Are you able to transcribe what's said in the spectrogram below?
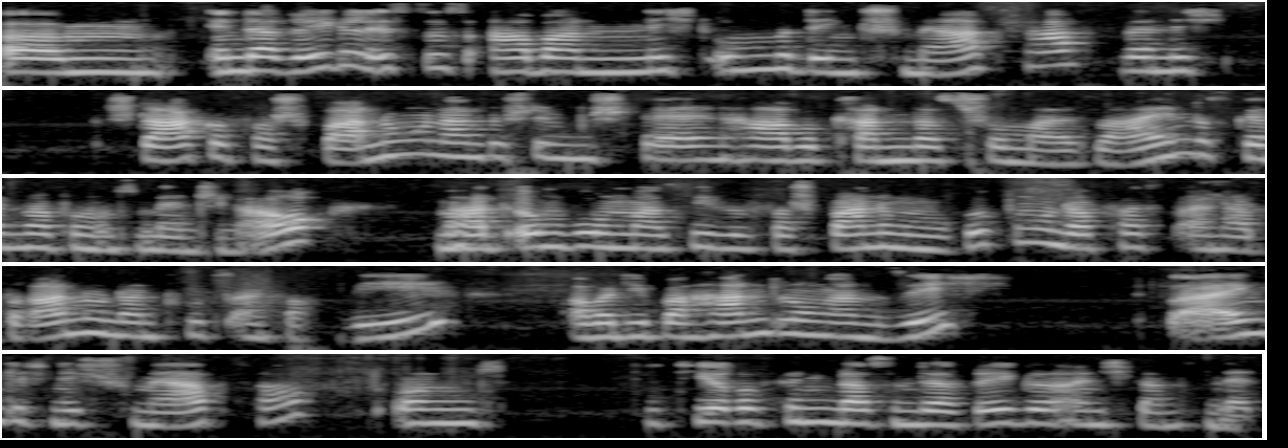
Ähm, in der Regel ist es aber nicht unbedingt schmerzhaft. Wenn ich starke Verspannungen an bestimmten Stellen habe, kann das schon mal sein. Das kennt man von uns Menschen auch. Man hat irgendwo eine massive Verspannung im Rücken und da fasst einer dran und dann tut es einfach weh. Aber die Behandlung an sich ist eigentlich nicht schmerzhaft und die Tiere finden das in der Regel eigentlich ganz nett.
